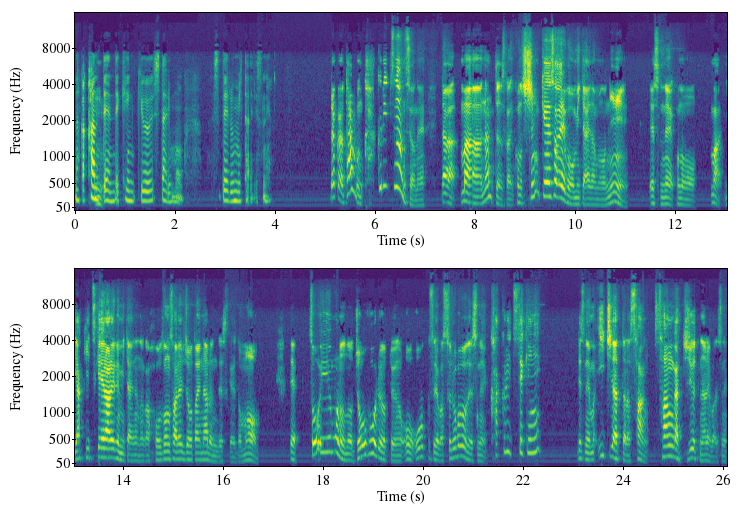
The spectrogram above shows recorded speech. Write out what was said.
なんか観点で研究したりもしてるみたいですね。だから多分確率なんですよね。だから、まあ、なんていうんですかね、この神経細胞みたいなものにですね、この、まあ、焼き付けられるみたいなのが保存される状態になるんですけれども、で、そういうものの情報量というのを多くすればするほどですね、確率的にですね、まあ、1だったら3、3が10ってなればですね、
